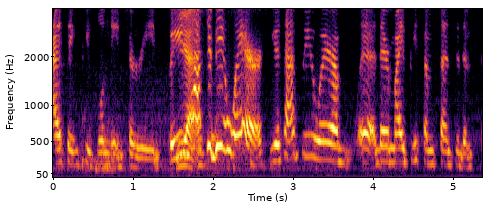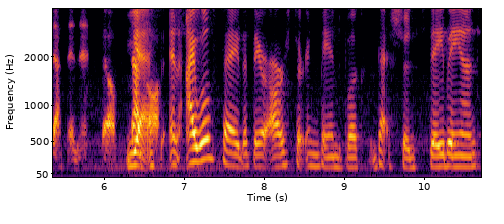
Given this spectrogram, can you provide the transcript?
I think people need to read. But you just have to be aware. You just have to be aware of uh, there might be some sensitive stuff in it. So that's Yes, all. and I will say that there are certain banned books that should stay banned.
